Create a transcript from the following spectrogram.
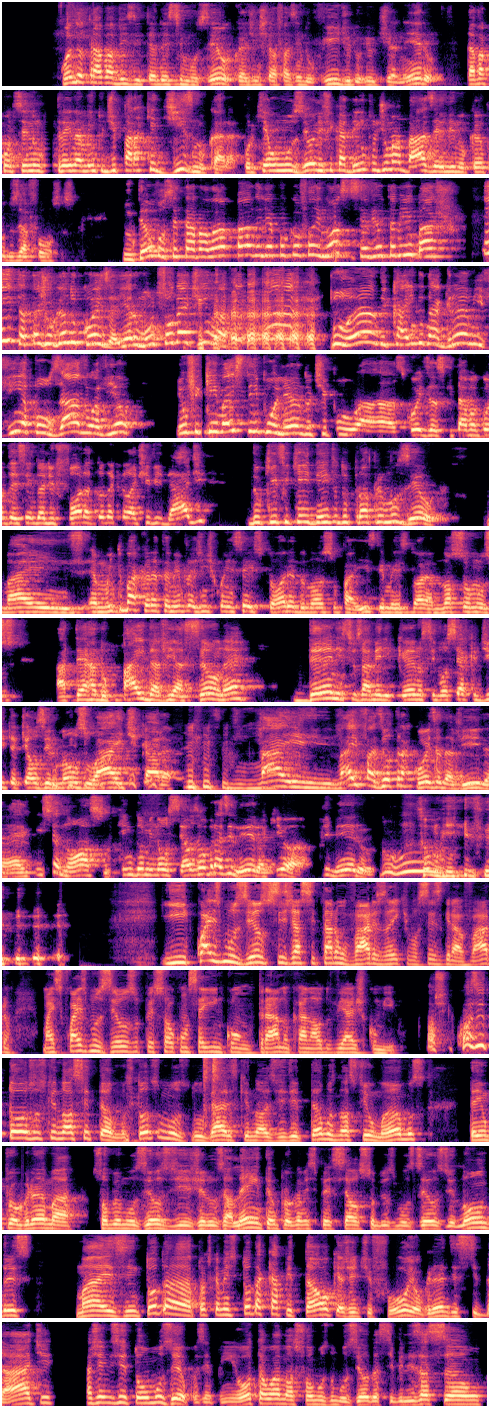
Quando eu estava visitando esse museu, que a gente estava fazendo o vídeo do Rio de Janeiro, estava acontecendo um treinamento de paraquedismo, cara, porque o museu ele fica dentro de uma base ali no Campo dos Afonsos. Então você estava lá, pá, dali a pouco eu falei, nossa, esse avião está meio baixo. Eita, tá jogando coisa. E era um monte de soldadinho lá, pulando e caindo na grama e vinha, pousava o avião. Eu fiquei mais tempo olhando, tipo, as coisas que estavam acontecendo ali fora, toda aquela atividade, do que fiquei dentro do próprio museu. Mas é muito bacana também para a gente conhecer a história do nosso país. Tem uma história, nós somos a terra do pai da aviação, né? Dane-se os americanos, se você acredita que é os irmãos White, cara, vai vai fazer outra coisa da vida. É, isso é nosso. Quem dominou os céus é o brasileiro. Aqui, ó, primeiro. Uhul. Somos isso. E quais museus, vocês já citaram vários aí que vocês gravaram, mas quais museus o pessoal consegue encontrar no canal do Viagem Comigo? Acho que quase todos os que nós citamos, todos os lugares que nós visitamos, nós filmamos, tem um programa sobre museus de Jerusalém, tem um programa especial sobre os museus de Londres, mas em toda, praticamente toda a capital que a gente foi, ou grande cidade, a gente visitou um museu. Por exemplo, em Ottawa nós fomos no Museu da Civilização,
